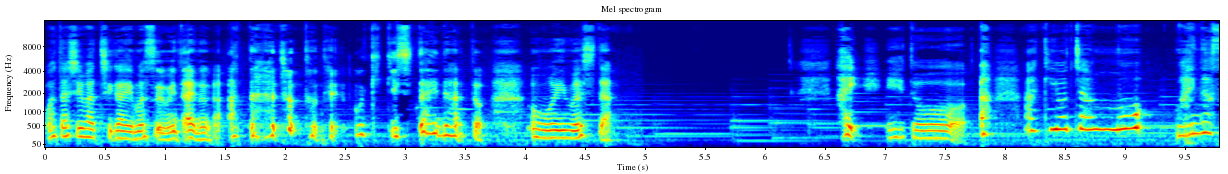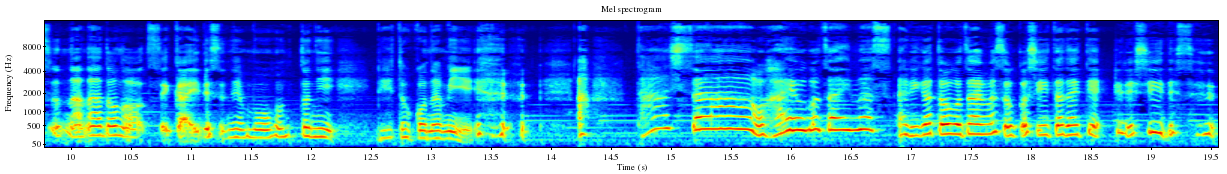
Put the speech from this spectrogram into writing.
私は違いますみたいのがあったら、ちょっとね、お聞きしたいなと思いました。はい。えっ、ー、と、あ、あきおちゃんもマイナス7度の世界ですね。もう本当に冷凍庫並み。あ、たーしさん、おはようございます。ありがとうございます。お越しいただいて嬉しいです。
